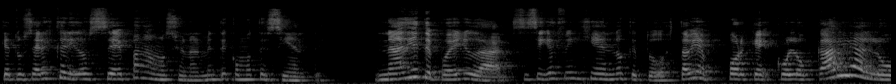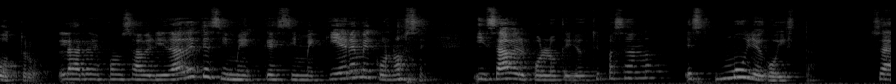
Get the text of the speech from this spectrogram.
que tus seres queridos sepan emocionalmente cómo te sientes. Nadie te puede ayudar si sigues fingiendo que todo está bien, porque colocarle al otro la responsabilidad de que si me, que si me quiere me conoce y sabe por lo que yo estoy pasando es muy egoísta. O sea,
